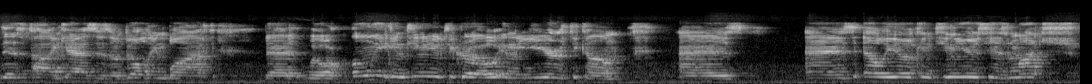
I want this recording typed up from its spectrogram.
this podcast is a building block that will only continue to grow in the years to come as as Elio continues his much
